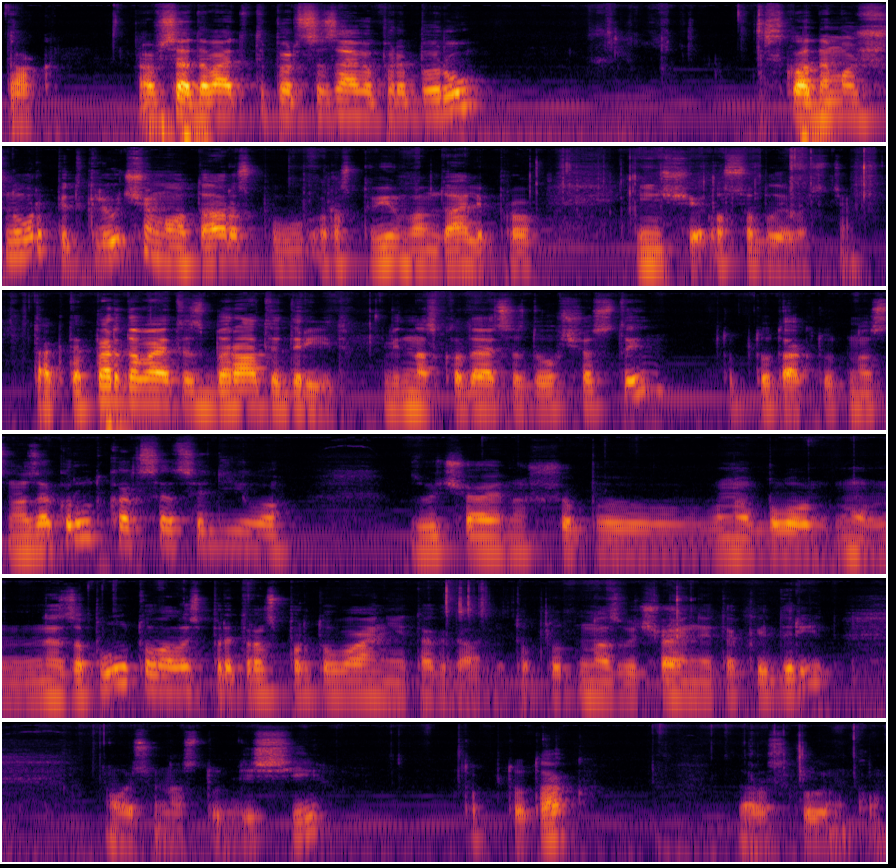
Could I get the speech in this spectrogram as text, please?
Так. Все, давайте тепер це зайве приберу. Складемо шнур, підключимо та розповім вам далі про інші особливості. Так, тепер давайте збирати дріт. Він у нас складається з двох частин. Тобто, так, тут у нас на закрутках все це діло. Звичайно, щоб е, воно було ну, не заплутувалось при транспортуванні і так далі. Тобто, тут у нас звичайний такий дріт. Ось у нас тут DC. Тобто так. Зараз хвилинку.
